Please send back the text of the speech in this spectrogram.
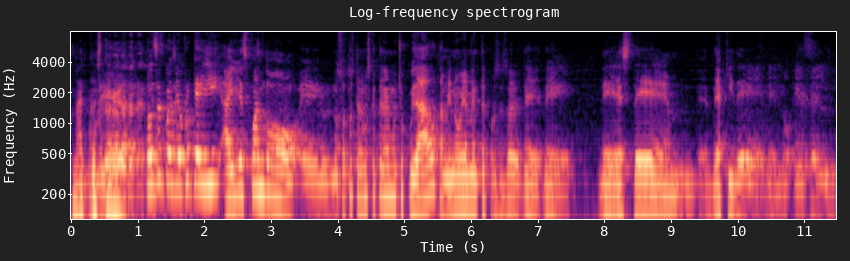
nacos. entonces, pues yo creo que ahí, ahí es cuando eh, nosotros tenemos que tener mucho cuidado, también obviamente el proceso de, de, este, de aquí, de lo que es el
